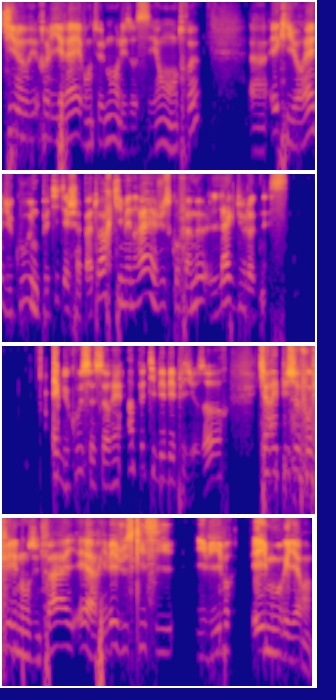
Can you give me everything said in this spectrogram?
qui relieraient éventuellement les océans entre eux euh, et y aurait du coup une petite échappatoire qui mènerait jusqu'au fameux lac du Loch Ness. Et que du coup ce serait un petit bébé plésiosaure qui aurait pu se faufiler dans une faille et arriver jusqu'ici, y vivre et y mourir.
